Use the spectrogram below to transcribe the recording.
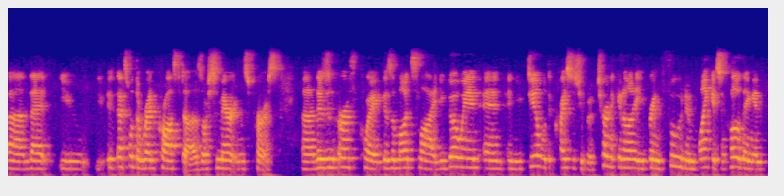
uh, that you, you, that's what the Red Cross does or Samaritan's Purse. Uh, there's an earthquake, there's a mudslide. You go in and, and you deal with the crisis. You put a tourniquet on it. You bring food and blankets and clothing and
